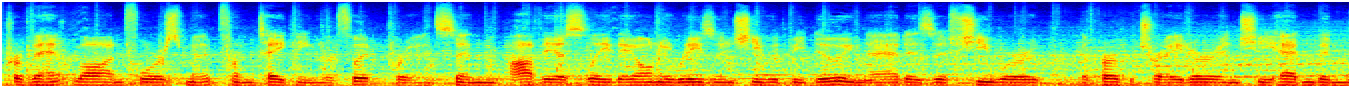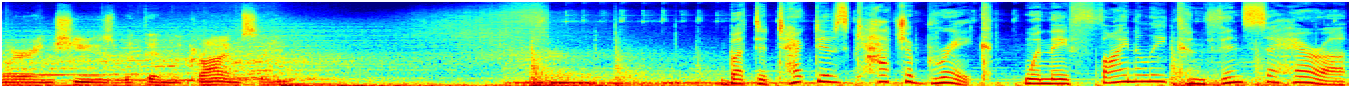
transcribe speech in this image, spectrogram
prevent law enforcement from taking her footprints, and obviously, the only reason she would be doing that is if she were the perpetrator and she hadn't been wearing shoes within the crime scene. But detectives catch a break when they finally convince Sahara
